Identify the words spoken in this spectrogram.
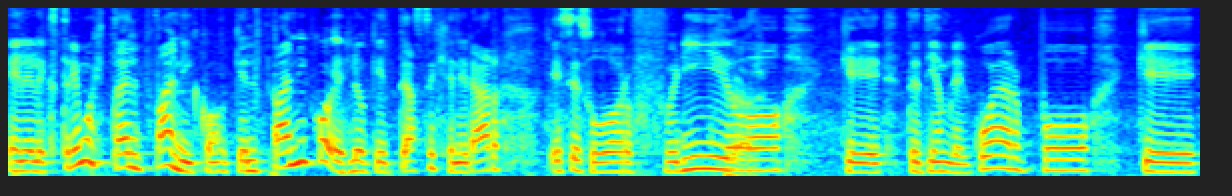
En el extremo está el pánico, que el pánico es lo que te hace generar ese sudor frío, que te tiemble el cuerpo, que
